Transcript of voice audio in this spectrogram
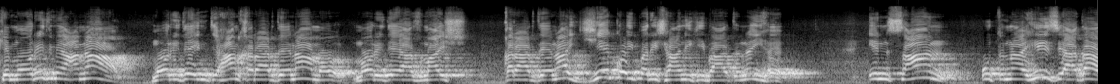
के मौरद में आना, मौरद इम्तिहान करार देना मौरद आजमाइश करार देना, ये कोई परेशानी की बात नहीं है। इंसान उतना ही ज़्यादा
